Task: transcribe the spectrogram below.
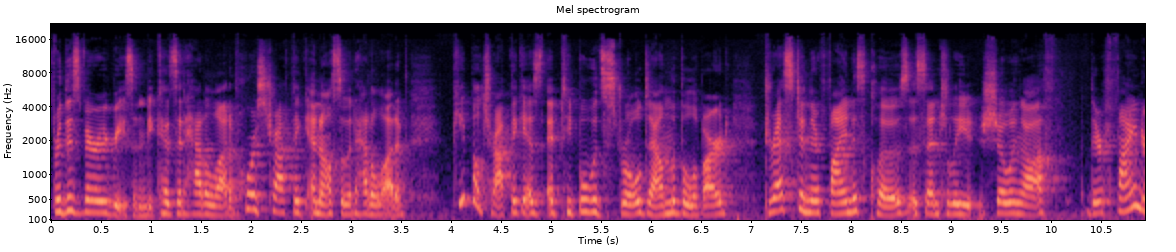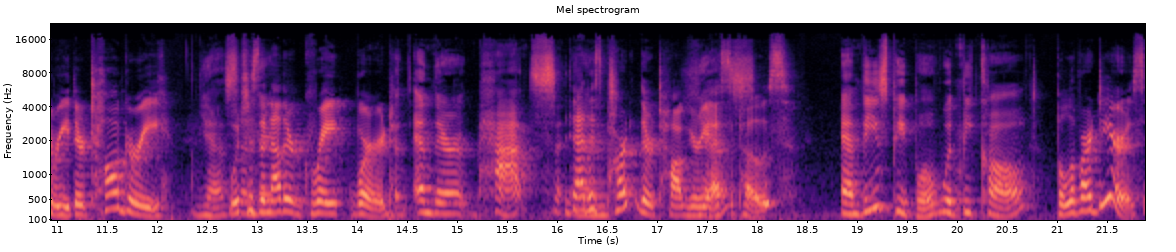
for this very reason, because it had a lot of horse traffic and also it had a lot of people traffic as, people would stroll down the boulevard dressed in their finest clothes, essentially showing off their finery, their toggery, Yes. which is they- another great word. And their hats. That is and- part of their toggery, I suppose. And these people would be called. Boulevardiers.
